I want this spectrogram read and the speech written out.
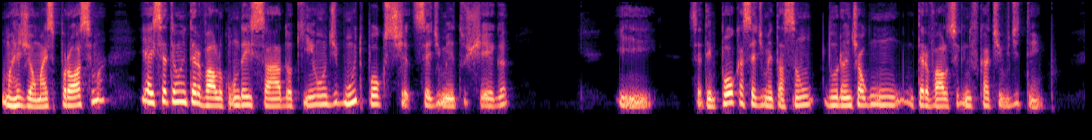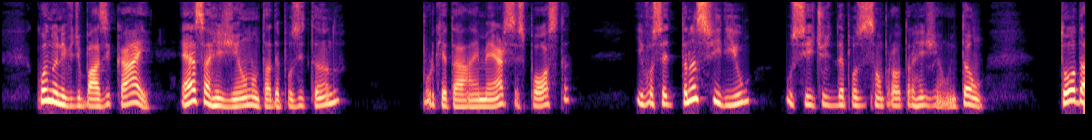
numa região mais próxima, e aí você tem um intervalo condensado aqui onde muito pouco sedimento chega e você tem pouca sedimentação durante algum intervalo significativo de tempo. Quando o nível de base cai, essa região não está depositando, porque está emersa, exposta, e você transferiu o sítio de deposição para outra região. Então, todo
